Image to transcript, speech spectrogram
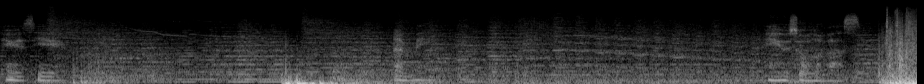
He was you. And me. He was all of us.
